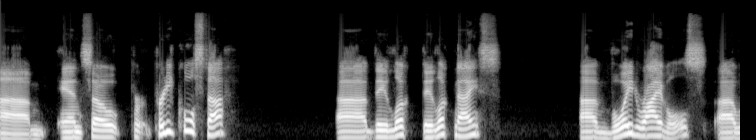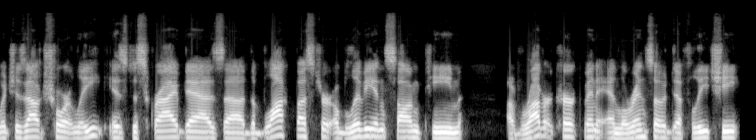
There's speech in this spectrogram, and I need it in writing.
Um, and so pr- pretty cool stuff. Uh, they look they look nice. Uh, Void Rivals, uh, which is out shortly, is described as uh, the blockbuster Oblivion song team of Robert Kirkman and Lorenzo De Felici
